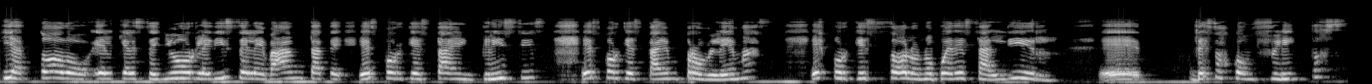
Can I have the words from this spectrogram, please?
y a todo el que el Señor le dice levántate es porque está en crisis, es porque está en problemas, es porque solo no puede salir eh, de esos conflictos.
